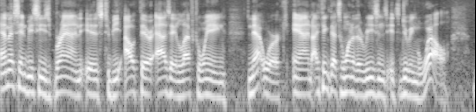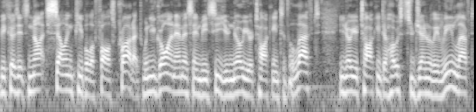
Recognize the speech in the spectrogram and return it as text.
MSNBC's brand is to be out there as a left-wing network, and I think that's one of the reasons it's doing well because it's not selling people a false product. When you go on MSNBC, you know you're talking to the left, you know you're talking to hosts who generally lean left.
